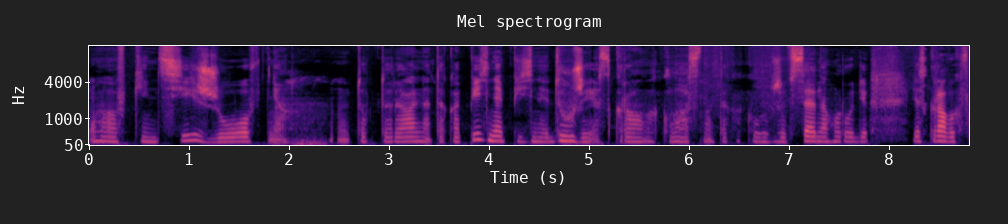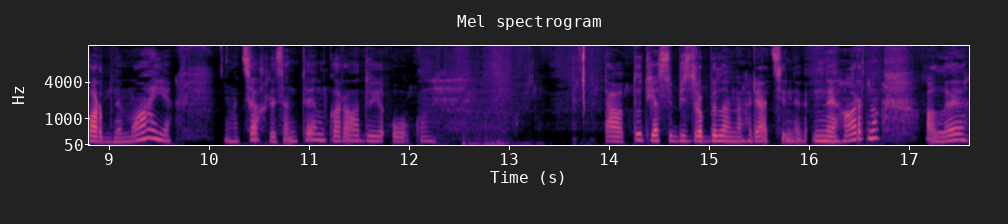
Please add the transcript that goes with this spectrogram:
в кінці жовтня. Тобто реально така пізня-пізня, дуже яскрава, класна, така, коли вже все на городі яскравих фарб немає. Ця хризантемка радує око. Так, тут я собі зробила на гряці не гарно, але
